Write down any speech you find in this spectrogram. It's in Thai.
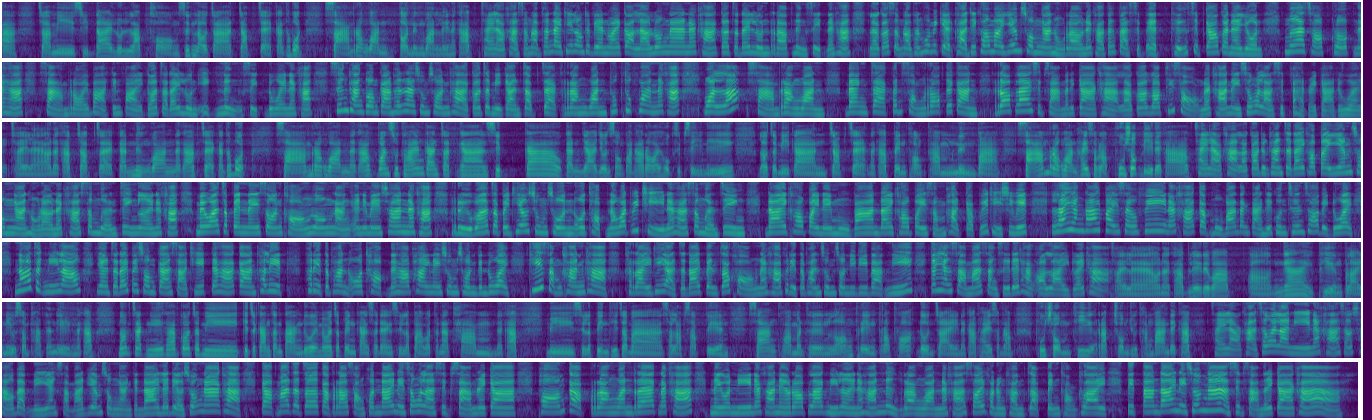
จะมีสิทธิ์ได้ลุ้นรับทอง ซึ่งเราจะจับแจกกันทั้งหมด 3 รางวัลต่อ 1 วันเลยนะครับ ใช่แล้วค่ะสำหรับท่านใดที่ลงทะเบียนไว้ก่อนแล้วล่วงหน้านะคะ ก็จะได้ลุ้นรับ 1 สิทธิ์นะคะ แล้วก็สำหรับท่านผู้มีเกียรติค่ะที่เข้ามาเยี่ยมชมงานของเรานะคะ ตั้งแต่ 11 ถึง 19 กันยายน เมื่อช็อปครบนะคะ 300 บาทขึ้นไป ก็จะได้ลุ้นอีก 1 สิทธิ์ด้วยนะคะ ซึ่งทางกรมการพัฒนาชุมชนค่ะ ก็จะมีการจับแจกรางวัลทุกๆวันนะคะวันละ 3 รางวัล แบ่งแจกเป็น 2 รอบด้วยกัน รอบแรก 13 นาฬิกาค่ะ แล้วก็รอบที่ 2 นะคะ ในช่วงเวลา 18นาฬิกาด้วย ใช่แล้วนะครับ จับแจกกัน 1 วันนะครับ แจกกันทั้งหมด 3 รางวัลนะครับ วันสุดท้ายของการจัดงาน 9 กันยายน 2564 นี้ เราจะมีการจับแจกนะครับ เป็นทองคำ1บาท 3 รางวัลให้สำหรับผู้โชคดีด้วยครับ ใช่แล้วค่ะ แล้วก็ทุกท่านจะได้เข้าไปเยี่ยมชมงานของเรานะคะ เสมือนจริงเลยนะคะ ไม่ว่าจะเป็นในโซนของโรงหนังแอนิเมชันนะคะ หรือว่าจะไปเที่ยวชุมชนโอท็อปนวัดวิถีนะคะ เสมือนจริงได้เข้าไปในหมู่บ้านได้เข้าไปสัมผัสกับวิถีชีวิต และยังได้ไปเซลฟี่นะคะ กับหมู่บ้านต่างๆ ที่คุณชื่นชอบอีกด้วย นอกจากนี้แล้วยังจะได้ไปชมการสาธิตนะคะ การผลิตผลิตภัณฑ์โอท็อปนะคะภายในชุมชนกันด้วย ที่สำคัญค่ะ ใครที่อยากจะได้เป็นเจ้าของนะคะ ผลิตภัณฑ์ชุมชนดีๆ แบบนี้ ก็ยังสามารถสั่งซื้อได้ทางออนไลน์อีกด้วยค่ะ ใช่แล้วนะครับ เรียกได้ว่าเอ่อง่ายเพียงปลายนิ้วสัมผัสนั่นเองนะครับ นอกจากนี้ครับก็จะมีกิจกรรมต่างๆ ด้วย ไม่ว่าจะเป็นการแสดงศิลปะวัฒนธรรมนะครับ มีศิลปินที่จะมาสลับสับเปลี่ยน สร้างความบันเทิงร้องเพลงเพราะๆโดนใจนะครับให้สำหรับผู้ชมที่รับชมอยู่ทางบ้านด้วยครับ ใช่แล้วค่ะ ช่วงเวลานี้นะคะ เช้าๆ แบบนี้ยังสามารถเยี่ยมชมงานกันได้ และเดี๋ยวช่วงหน้าค่ะ กลับมาจะเจอกับเราสองคนได้ในช่วงเวลา 13นาฬิกาพร้อมกับรางวัลแรกนะคะ ในวันนี้นะคะในรอบแรกนี้เลยนะคะ 1 รางวัลนะคะสร้อยคอทองคำจะเป็นของใคร ติดตามได้ในช่วงหน้า 13นาฬิกาค่ะ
